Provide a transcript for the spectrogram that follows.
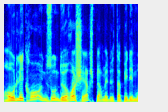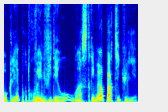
En haut de l'écran, une zone de recherche permet de taper des mots-clés pour trouver une vidéo ou un streamer particulier.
